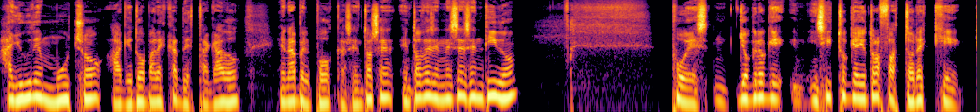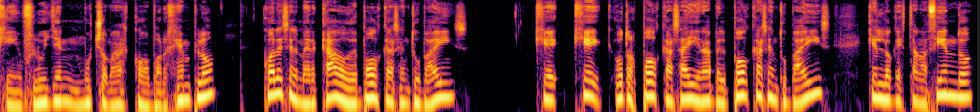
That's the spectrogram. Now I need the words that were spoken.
ayuden mucho a que tú aparezcas destacado en Apple Podcast. Entonces, entonces en ese sentido, pues yo creo que, insisto, que hay otros factores que, que influyen mucho más, como por ejemplo, cuál es el mercado de podcast en tu país, ¿Qué, qué, otros podcasts hay en Apple Podcast en tu país, qué es lo que están haciendo,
